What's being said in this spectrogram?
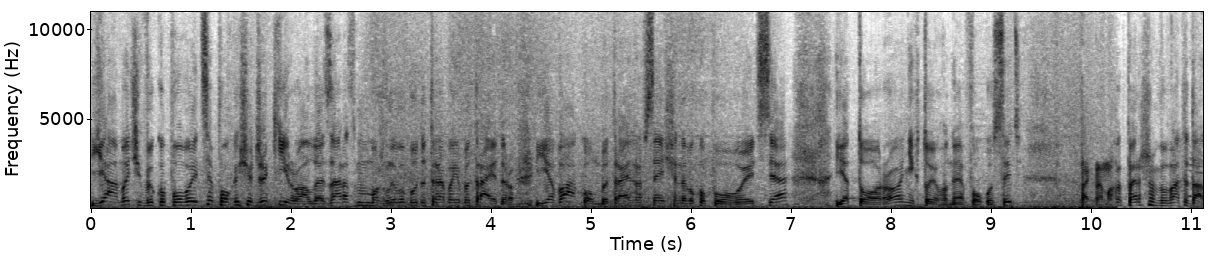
Ямич викуповується поки що Джакіру, але зараз можливо буде треба і Бетрайдеру. Є вакуум, Бетрайдер все ще не викуповується. Яторо, ніхто його не фокусить. Так, намагається. Першим вбивати дату.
